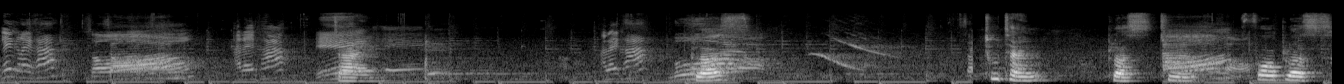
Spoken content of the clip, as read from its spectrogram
เลขอะไรคะสองอะไรคะ Time อะไรคะ plus 2 times plus 2 4 plus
